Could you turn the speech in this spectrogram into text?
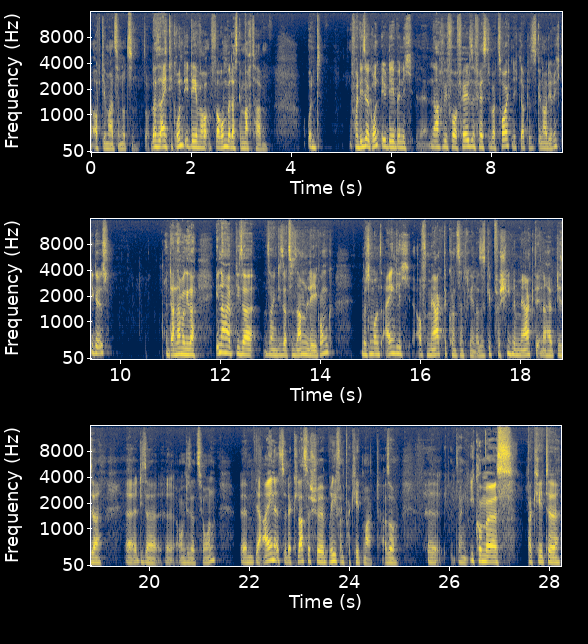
optimal zu nutzen. So, das ist eigentlich die Grundidee, warum wir das gemacht haben. Und von dieser Grundidee bin ich nach wie vor felsenfest überzeugt und ich glaube, dass es genau die richtige ist. Und dann haben wir gesagt, innerhalb dieser, sagen, dieser Zusammenlegung müssen wir uns eigentlich auf Märkte konzentrieren. Also es gibt verschiedene Märkte innerhalb dieser, äh, dieser äh, Organisation. Ähm, der eine ist so der klassische Brief- und Paketmarkt. Also äh, E-Commerce, Pakete,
